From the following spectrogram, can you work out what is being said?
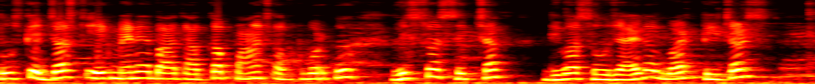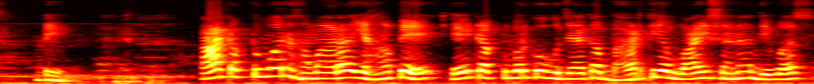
तो उसके जस्ट एक महीने बाद आपका 5 अक्टूबर को विश्व शिक्षक दिवस हो जाएगा वर्ल्ड टीचर्स डे 8 अक्टूबर हमारा यहाँ पे 8 अक्टूबर को हो जाएगा भारतीय वायुसेना दिवस।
